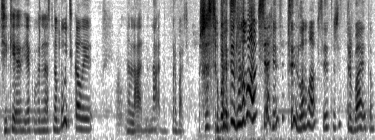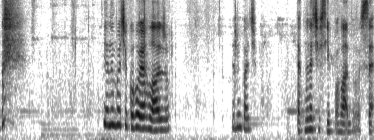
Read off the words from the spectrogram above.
Тільки як ви нас набуцькали. Ну ладно, ладно, пробач. Що з тобою? Ти зламався? Ти зламався, ти ж стрибає там. Я не бачу, кого я глажу. Я не бачу. Так, ми наче всіх погладили, все.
